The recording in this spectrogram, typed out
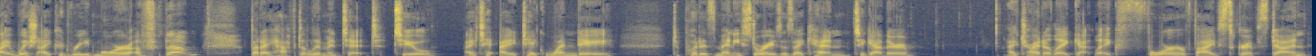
I wish I could read more of them, but I have to limit it to I ta- I take one day to put as many stories as I can together. I try to like get like four or five scripts done,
